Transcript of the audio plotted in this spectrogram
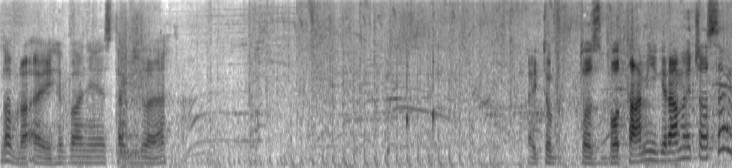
Dobra, ej, chyba nie jest tak źle. Ej, to, to z botami gramy czasem?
